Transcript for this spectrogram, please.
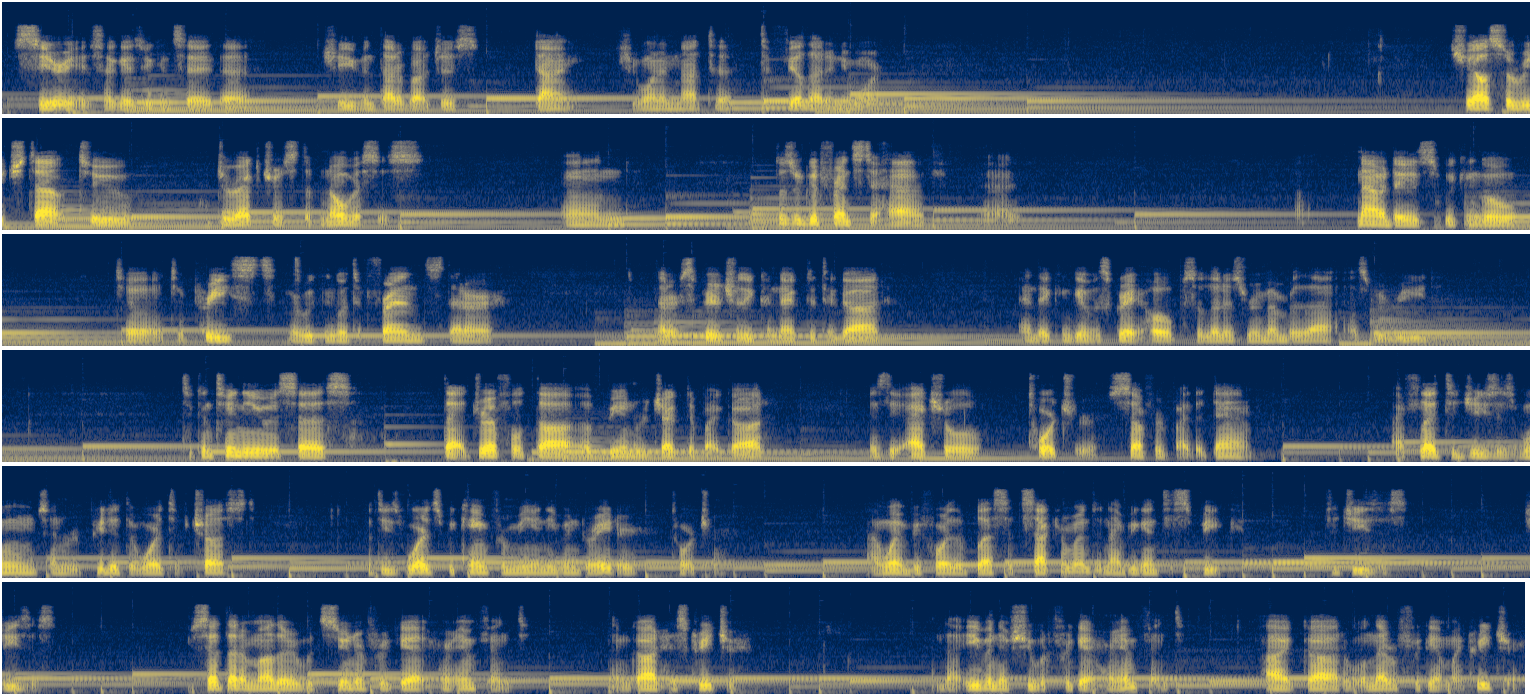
serious, I guess you can say, that she even thought about just dying. She wanted not to, to feel that anymore. She also reached out to directress of novices, and those are good friends to have. Uh, nowadays, we can go to, to priests or we can go to friends that are that are spiritually connected to God and they can give us great hope. So let us remember that as we read. To continue, it says, That dreadful thought of being rejected by God is the actual torture suffered by the damned. I fled to Jesus' wounds and repeated the words of trust, but these words became for me an even greater torture. I went before the Blessed Sacrament and I began to speak to Jesus. Jesus, you said that a mother would sooner forget her infant than God his creature, and that even if she would forget her infant, I, God, will never forget my creature.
